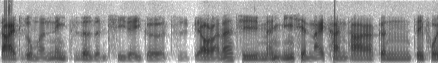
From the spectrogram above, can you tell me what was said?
大概就是我们内资的人气的一个指标啦。但其实明明显来看，它跟这波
